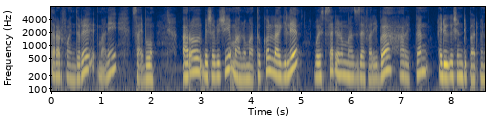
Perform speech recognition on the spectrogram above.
তারার ফাইন্দরে মানে চাইব। আরও বেশা বেশি মালুমাতকল লাগিলে ওয়েবসাইট এর মাঝে যাই পারিবা আর একখান এডুকেশন ডিপার্টমেন্ট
